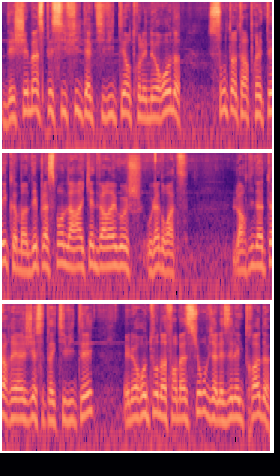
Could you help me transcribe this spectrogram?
des schémas spécifiques d'activité entre les neurones sont interprétés comme un déplacement de la raquette vers la gauche ou la droite. L'ordinateur réagit à cette activité et le retour d'informations via les électrodes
